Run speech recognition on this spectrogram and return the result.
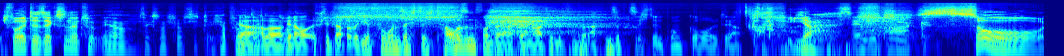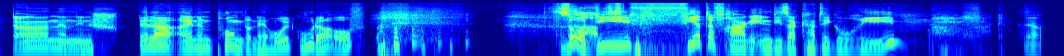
Ich wollte 600, ja, 650. Ich habe ja, aber genau, es steht aber bei dir 65.000, von daher hat der Martin mit 578 den Punkt geholt, ja. Ja, sehr gut. So, dann in den Spieler einen Punkt und er holt gut auf. So, Ja, die vierte Frage in dieser Kategorie. Oh, fuck. Ja.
